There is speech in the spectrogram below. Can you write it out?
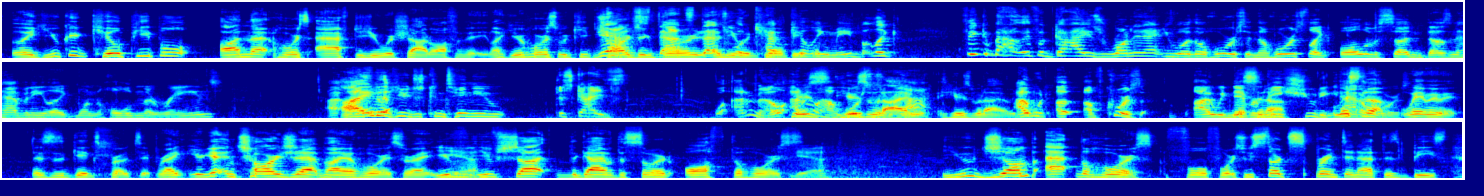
like you could kill people on that horse after you were shot off of it. Like your horse would keep Yes, charging that's, forward, that's and you would kill kept people. killing me. But like, think about if a guy is running at you with a horse, and the horse like all of a sudden doesn't have any like one holding their reins. I, I, feel like you just continue. This guy's. Well, I don't know. I Here's don't know how here's what I would, here's what I would. I do. would, uh, of course, I would never Listen be up. shooting Listen at a up. horse. Wait, wait, wait. This is a Gigs pro tip, right? You're getting charged at by a horse, right? You've Yeah. you've shot the guy with the sword off the horse. Yeah. You jump at the horse full force. You start sprinting at this beast.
